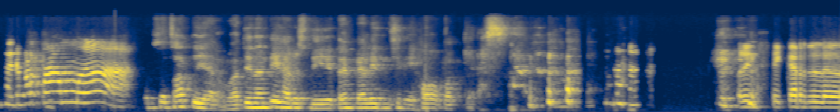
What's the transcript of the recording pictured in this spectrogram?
episode pertama. episode satu ya. Berarti nanti harus ditempelin di sini. Ho podcast. Print stiker dulu.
